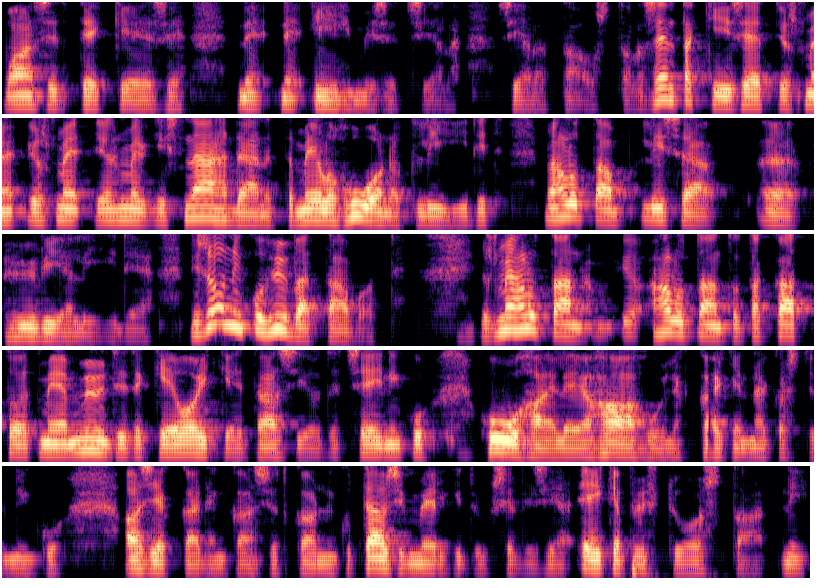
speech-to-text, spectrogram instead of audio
vaan se tekee se, ne, ne ihmiset siellä, siellä taustalla. Sen takia se, että jos me, jos me esimerkiksi nähdään, että meillä on huonot liidit, me halutaan lisää hyviä liidejä, niin se on niin kuin hyvä tavoite. Jos me halutaan, halutaan tota katsoa, että meidän myynti tekee oikeita asioita, että se ei niin kuin huuhaile ja haahuile kaiken näköisten niin asiakkaiden kanssa, jotka on niin kuin täysin merkityksellisiä, eikä pysty ostamaan, niin,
